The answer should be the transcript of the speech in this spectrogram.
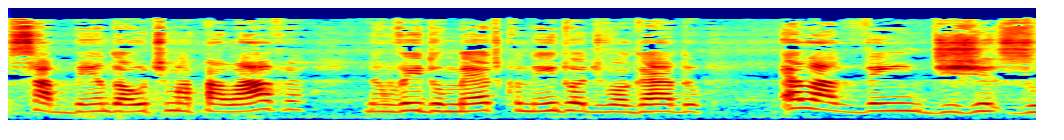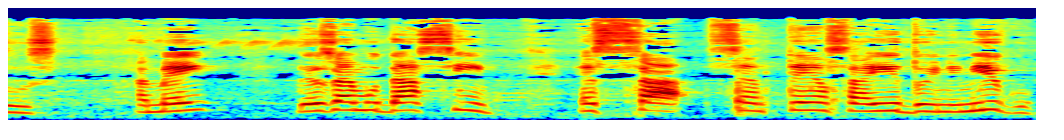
sabendo, a última palavra, não vem do médico nem do advogado, ela vem de Jesus. Amém? Deus vai mudar sim essa sentença aí do inimigo?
